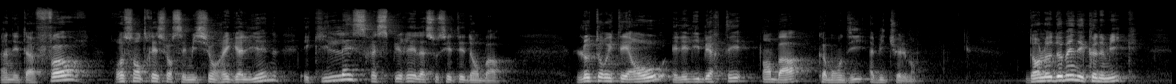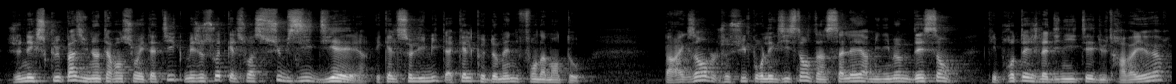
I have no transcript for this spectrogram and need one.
un État fort, recentré sur ses missions régaliennes et qui laisse respirer la société d'en bas. L'autorité en haut et les libertés en bas, comme on dit habituellement. Dans le domaine économique, je n'exclus pas une intervention étatique, mais je souhaite qu'elle soit subsidiaire et qu'elle se limite à quelques domaines fondamentaux. Par exemple, je suis pour l'existence d'un salaire minimum décent qui protège la dignité du travailleur,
